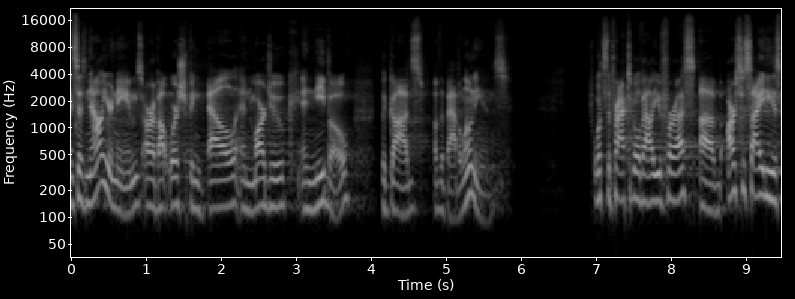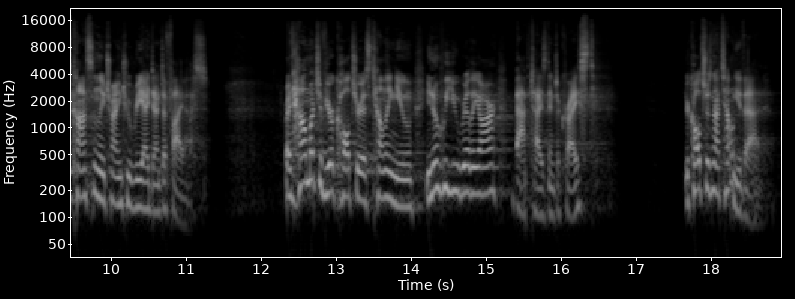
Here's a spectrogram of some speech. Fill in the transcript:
and says, now your names are about worshiping Bel and Marduk and Nebo, the gods of the Babylonians. What's the practical value for us? Uh, our society is constantly trying to re identify us. Right? How much of your culture is telling you, you know who you really are? Baptized into Christ. Your culture is not telling you that.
